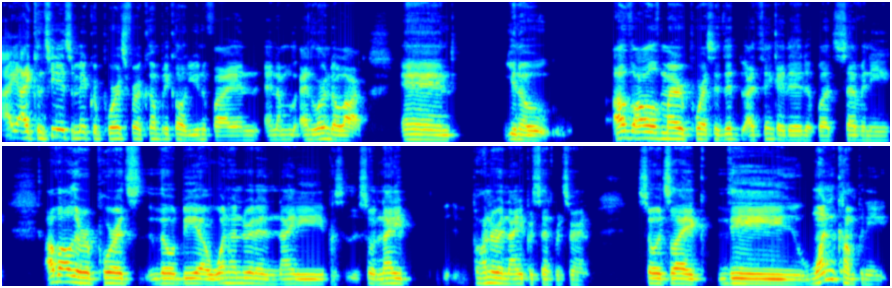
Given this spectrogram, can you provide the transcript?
I, I continued to make reports for a company called Unify, and and I'm, I learned a lot. And you know, of all of my reports, I did. I think I did about seventy. Of all the reports, there would be a one hundred and ninety. So 90, 190 percent return. So it's like the one company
